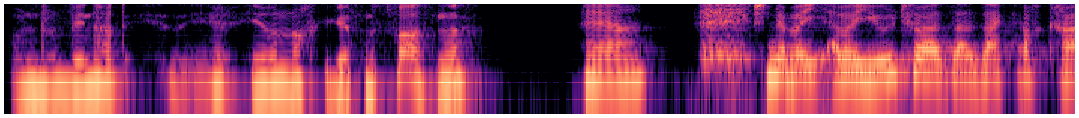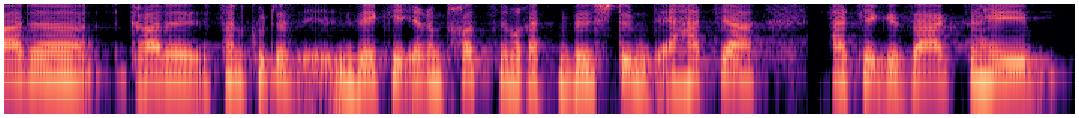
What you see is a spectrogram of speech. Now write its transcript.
Und wen hat Ehren noch gegessen? Das war's, ne? Ja. Stimmt, aber, aber Jultor sagt auch gerade, gerade fand gut, dass Seke Ehren trotzdem retten will. Stimmt. Er hat ja, er hat ja gesagt, so, hey,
